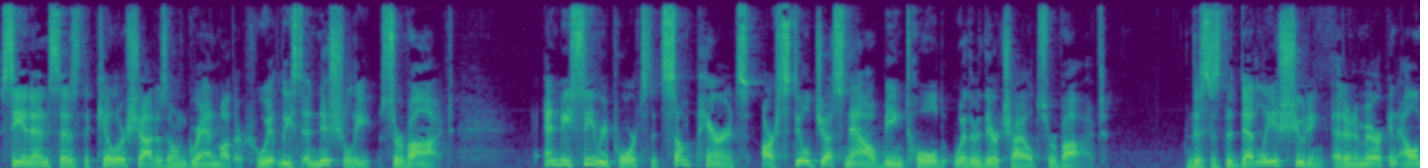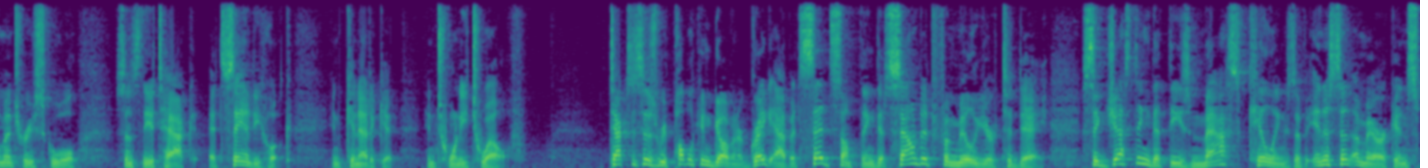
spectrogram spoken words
CNN says the killer shot his own grandmother, who at least initially survived. NBC reports that some parents are still just now being told whether their child survived. This is the deadliest shooting at an American elementary school since the attack at Sandy Hook in Connecticut in 2012. Texas's Republican governor, Greg Abbott, said something that sounded familiar today, suggesting that these mass killings of innocent Americans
